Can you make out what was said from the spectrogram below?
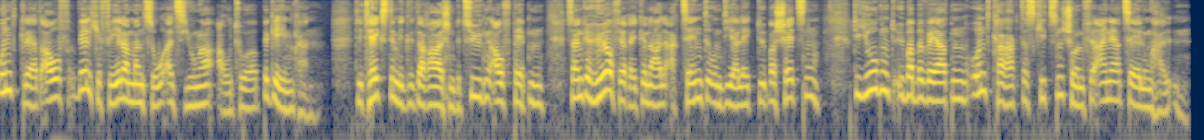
und klärt auf, welche Fehler man so als junger Autor begehen kann die Texte mit literarischen Bezügen aufpeppen, sein Gehör für regionale Akzente und Dialekte überschätzen, die Jugend überbewerten und Charakterskizzen schon für eine Erzählung halten,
